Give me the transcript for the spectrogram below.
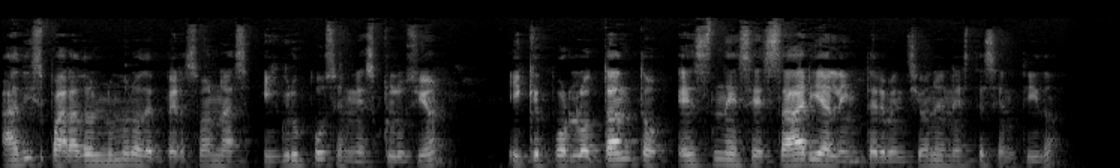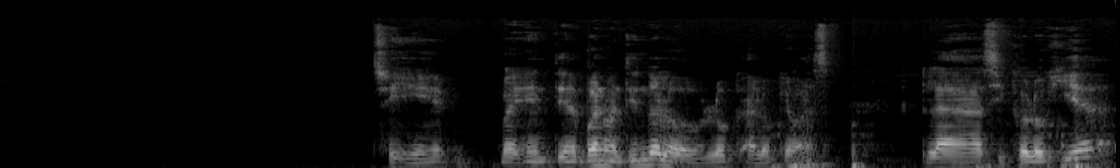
ha disparado el número de personas y grupos en exclusión y que por lo tanto es necesaria la intervención en este sentido? Sí, bueno, entiendo lo, a lo que vas. La psicología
